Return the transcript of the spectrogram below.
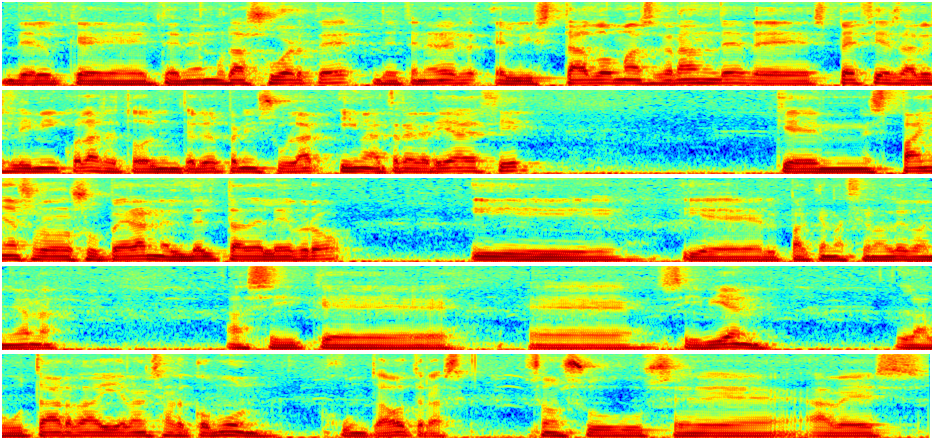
del que tenemos la suerte de tener el listado más grande de especies de aves limícolas de todo el interior peninsular y me atrevería a decir que en España solo lo superan el delta del Ebro y, el Parque Nacional de Doñana. Así que, eh, si bien la butarda y el ansar común, junto a otras, son sus eh, aves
